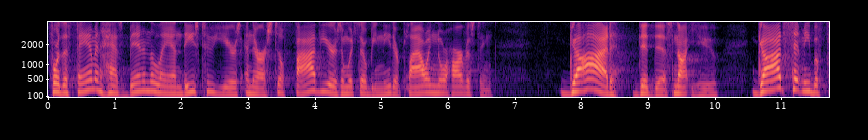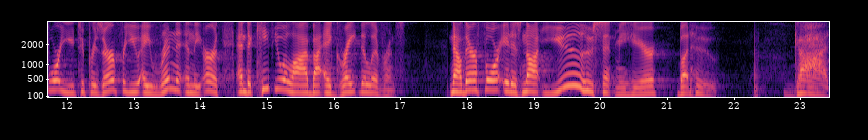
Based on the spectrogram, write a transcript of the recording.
For the famine has been in the land these two years, and there are still five years in which there will be neither plowing nor harvesting. God did this, not you. God sent me before you to preserve for you a remnant in the earth and to keep you alive by a great deliverance. Now, therefore, it is not you who sent me here, but who? God.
